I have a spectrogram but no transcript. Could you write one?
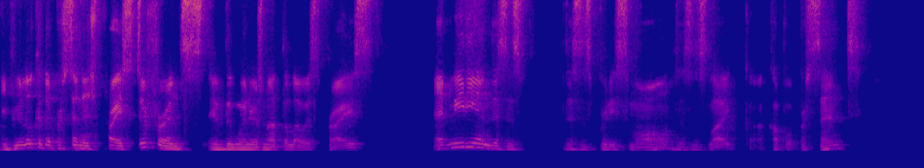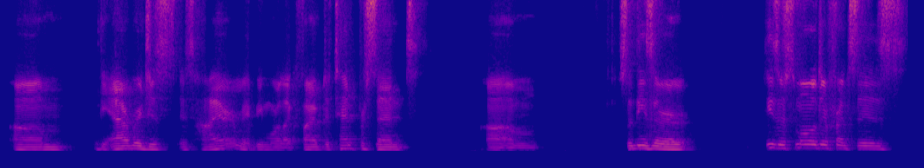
If you look at the percentage price difference, if the winner is not the lowest price, at median, this is this is pretty small. This is like a couple percent. Um, the average is is higher, maybe more like five to ten percent. Um, so these are these are small differences.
